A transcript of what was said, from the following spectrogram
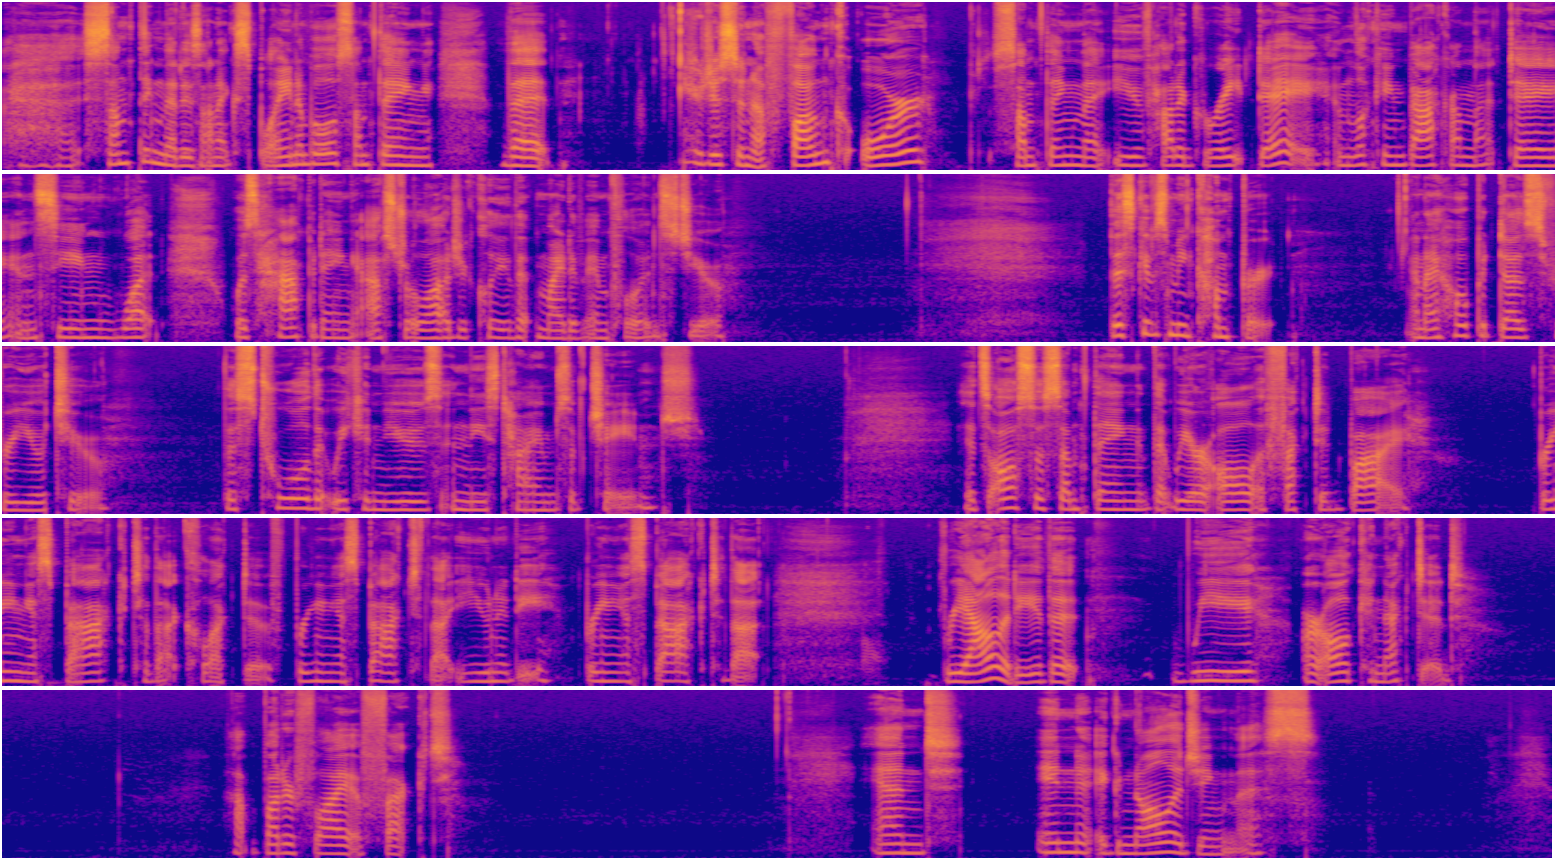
uh, something that is unexplainable, something that you're just in a funk or something that you've had a great day and looking back on that day and seeing what was happening astrologically that might have influenced you. This gives me comfort, and I hope it does for you too. This tool that we can use in these times of change. It's also something that we are all affected by, bringing us back to that collective, bringing us back to that unity, bringing us back to that reality that we are all connected. That butterfly effect. And in acknowledging this,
